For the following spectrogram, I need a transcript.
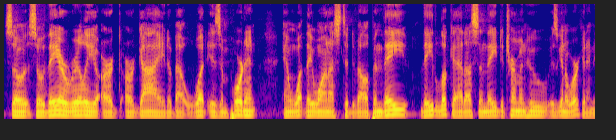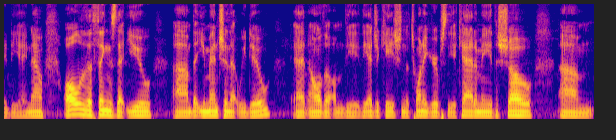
So so they are really our our guide about what is important and what they want us to develop and they they look at us and they determine who is going to work at NADA. Now all of the things that you um, that you mentioned that we do at all the um, the the education, the 20 groups, the academy, the show um,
